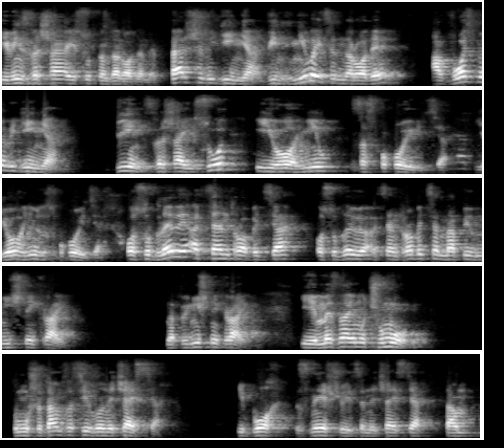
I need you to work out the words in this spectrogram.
і він звершає суд над народами. Перше видіння він гнівається на народи, а восьме видіння він звершає суд, і його гнів заспокоюється. Його гнів заспокоюється. Особливий акцент робиться, особливий акцент робиться на північний край. На північний край. І ми знаємо чому. Тому що там засіло нечестя. І Бог знищує це нечестя там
